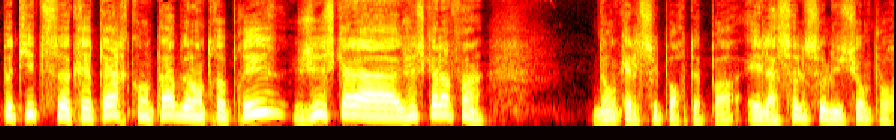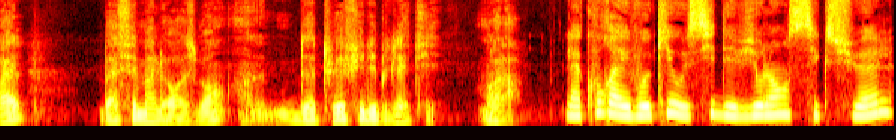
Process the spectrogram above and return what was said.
petite secrétaire comptable de l'entreprise jusqu'à la, la fin. Donc, elle ne supporte pas. Et la seule solution pour elle, ben, c'est malheureusement de tuer Philippe Gletti. Voilà. La Cour a évoqué aussi des violences sexuelles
